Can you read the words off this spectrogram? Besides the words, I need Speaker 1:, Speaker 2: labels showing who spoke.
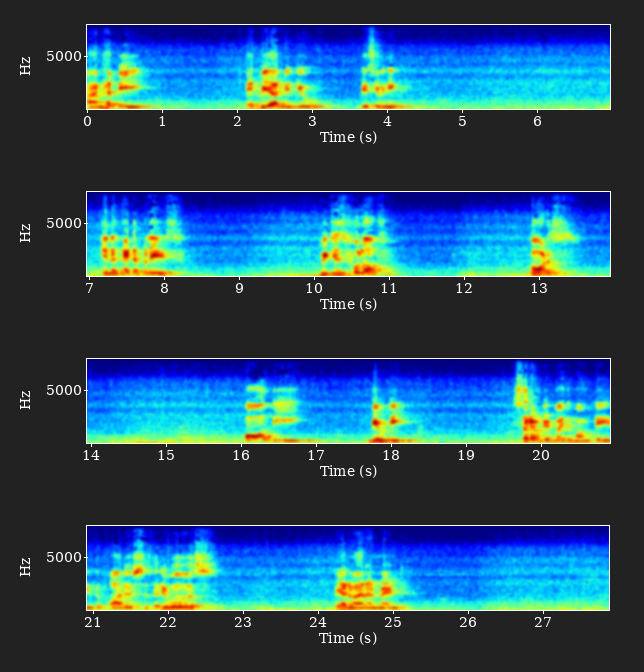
Speaker 1: I am happy that we are with you this evening in a, at a place which is full of God's. All the beauty surrounded by the mountains, the forests, the rivers, the environment,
